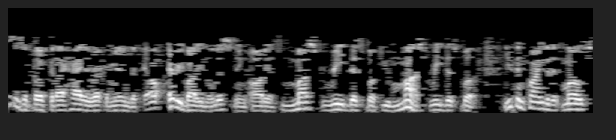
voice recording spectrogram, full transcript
This is a book that I highly recommend that everybody in the listening audience must read this book. You must read this book. You can find it at most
